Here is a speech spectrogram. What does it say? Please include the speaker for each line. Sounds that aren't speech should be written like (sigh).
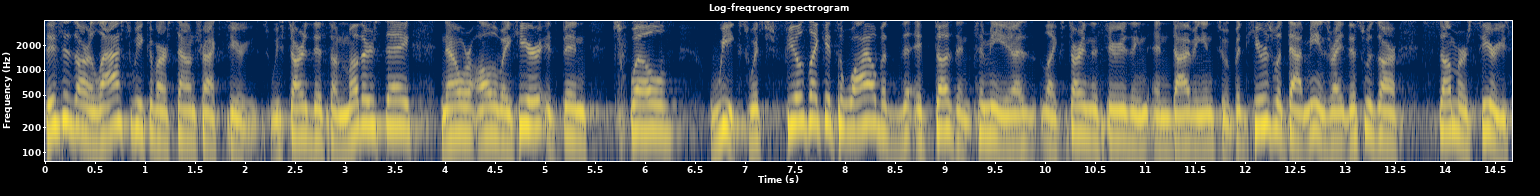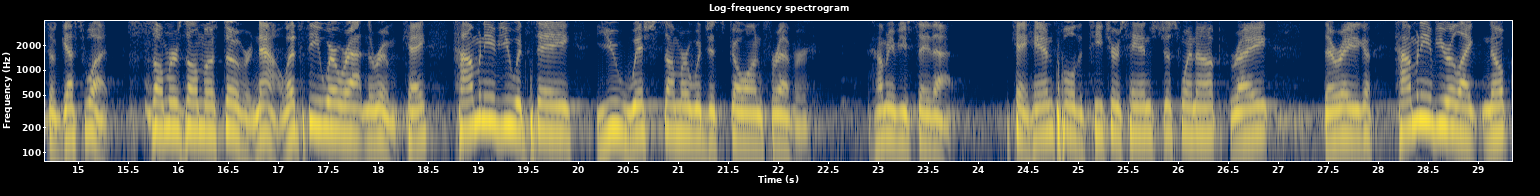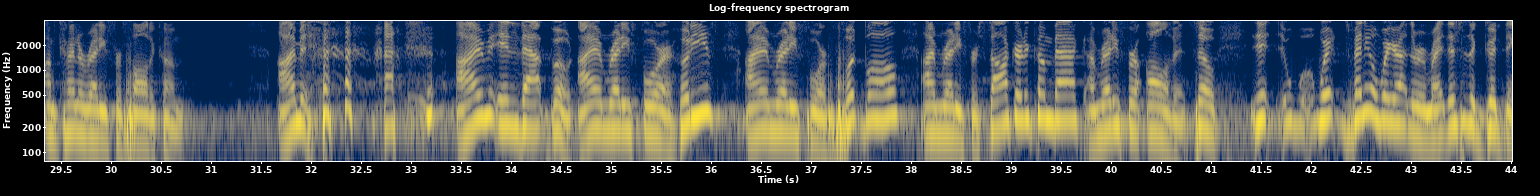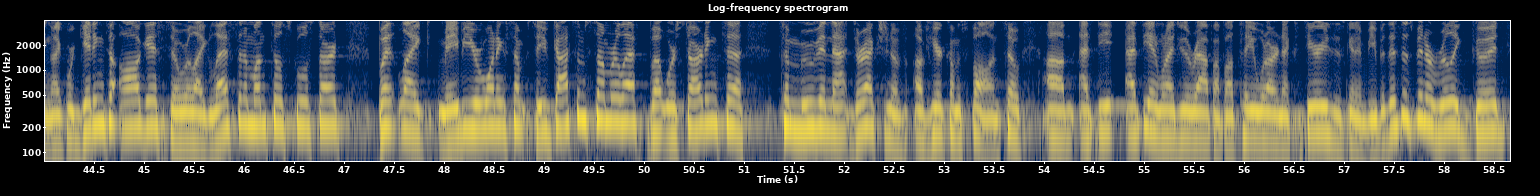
Speaker 1: This is our last week of our soundtrack series. We started this on Mother's Day. Now we're all the way here. It's been 12 weeks, which feels like it's a while, but th- it doesn't to me as like starting the series and, and diving into it. But here's what that means, right? This was our summer series. So guess what? Summer's almost over. Now let's see where we're at in the room. Okay. How many of you would say you wish summer would just go on forever? How many of you say that? Okay. Handful. The teacher's hands just went up, right? They're ready to go. How many of you are like, nope, I'm kind of ready for fall to come? I'm in, (laughs) I'm in that boat. I am ready for hoodies. I am ready for football. I'm ready for soccer to come back. I'm ready for all of it. So it, depending on where you're at in the room, right? This is a good thing. Like we're getting to August. So we're like less than a month till school starts, but like maybe you're wanting some, so you've got some summer left, but we're starting to, to move in that direction of, of here comes fall. And so, um, at the, at the end, when I do the wrap up, I'll tell you what our next series is going to be, but this has been a really good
